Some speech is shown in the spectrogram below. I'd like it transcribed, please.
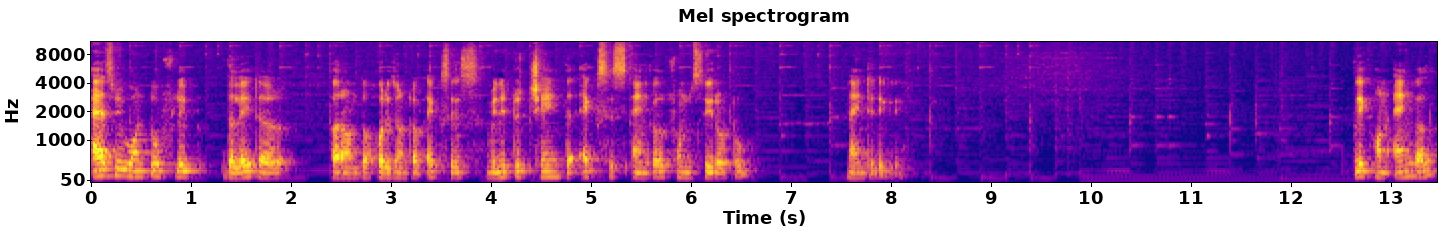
As we want to flip the letter around the horizontal axis we need to change the axis angle from 0 to 90 degree. Click on angle.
